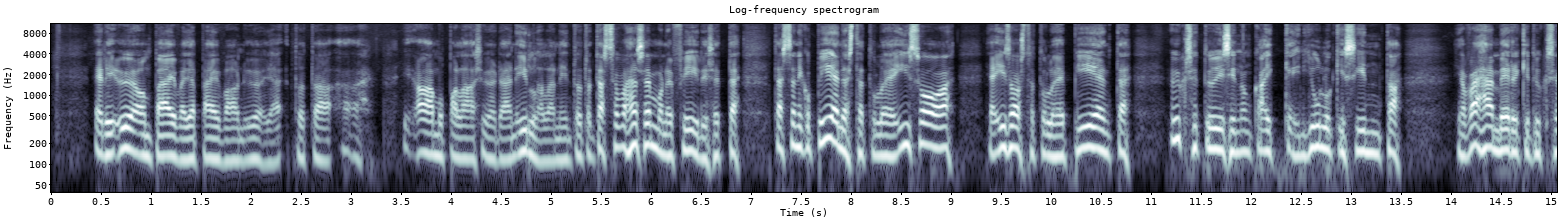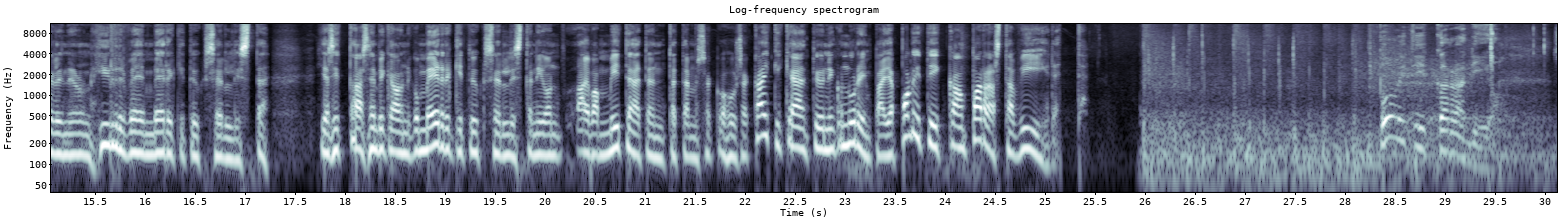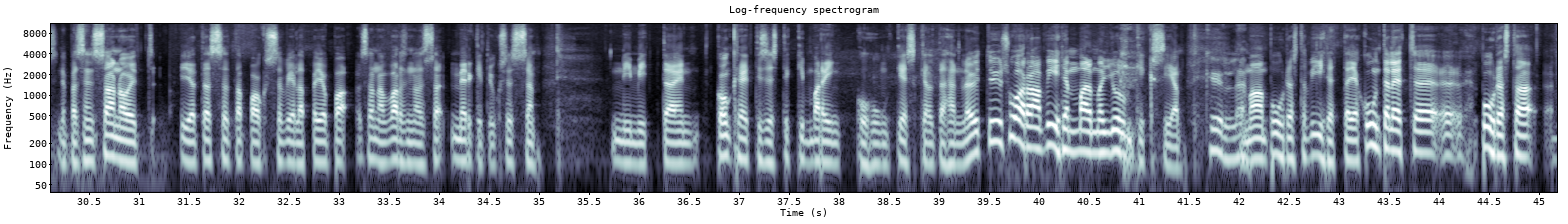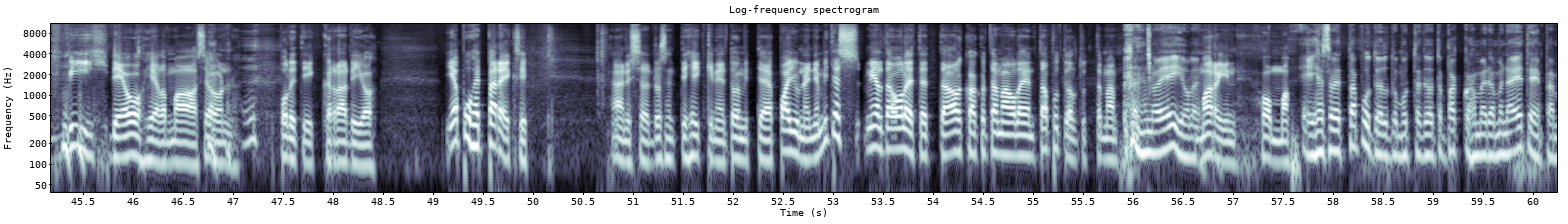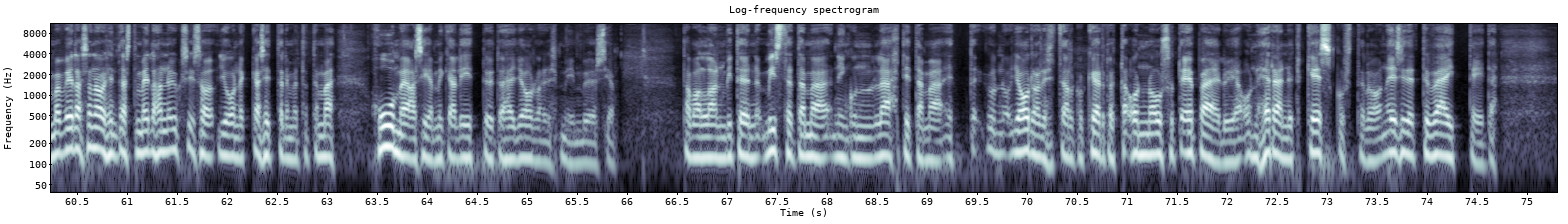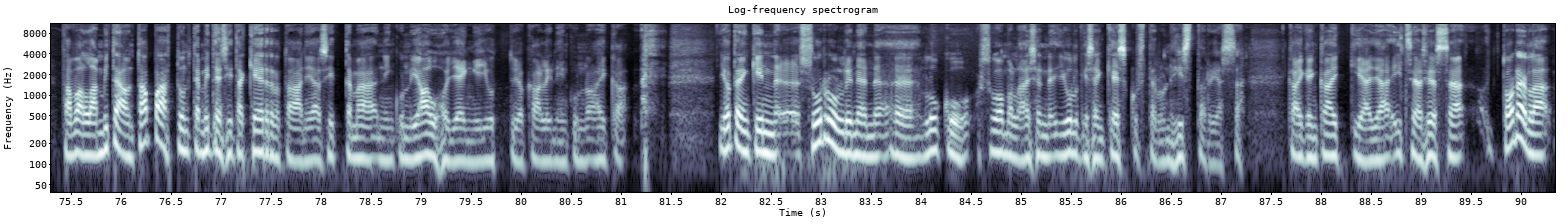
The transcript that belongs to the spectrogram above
Eli yö on päivä ja päivä on yö ja tota, äh, aamupalaa syödään illalla, niin tota, tässä on vähän semmoinen fiilis, että tässä niin pienestä tulee isoa ja isosta tulee pientä yksityisin on kaikkein julkisinta ja vähän merkityksellinen on hirveän merkityksellistä. Ja sitten taas ne, mikä on niin merkityksellistä, niin on aivan mitätöntä tämmöisessä kohussa. Kaikki kääntyy niin nurinpäin ja politiikka on parasta viihdettä. Politiikka Radio. Sinäpä sen sanoit, ja tässä tapauksessa vieläpä jopa sanan varsinaisessa merkityksessä. Nimittäin konkreettisestikin Marin kohun keskeltä hän löytyy suoraan viihden maailman julkiksia. Kyllä. Tämä on puhdasta viihdettä ja kuuntelet äh, puhdasta viihdeohjelmaa, se on Politiikka Radio. Ja puhet päreiksi. Äänissä dosentti Heikkinen ja toimittaja Pajunen. Ja mitäs mieltä olet, että alkaako tämä olemaan taputeltu tämä no ei ole. Marin homma? Eihän se ole taputeltu, mutta tuota, pakkohan meidän mennä eteenpäin. Mä vielä sanoisin tästä, meillähän on yksi iso juone käsittelemättä tämä huumeasia, mikä liittyy tähän journalismiin myös. Ja tavallaan miten, mistä tämä niin kuin lähti tämä, että journalistit alkoi kertoa, että on noussut epäilyjä, on herännyt keskustelua, on esitetty väitteitä tavallaan mitä on tapahtunut ja miten sitä kerrotaan. Ja sitten tämä niin kuin jauhojengi juttu, joka oli niin kuin aika jotenkin surullinen luku suomalaisen julkisen keskustelun historiassa kaiken kaikkiaan. Ja itse asiassa todella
